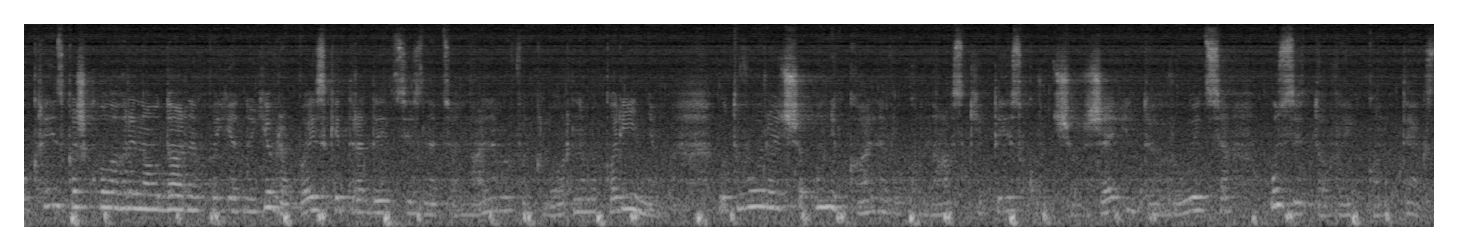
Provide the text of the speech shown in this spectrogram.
Українська школа гри на ударних поєднує європейські традиції з національними фольклорними коріннями, утворюючи унікальний виконавський дискурс, що вже інтегрується у світовий контекст.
